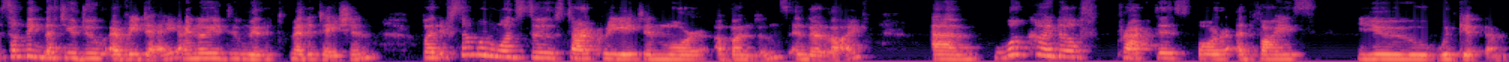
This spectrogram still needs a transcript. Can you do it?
something that you do every day. I know you do med- meditation, but if someone wants to start creating more abundance in their life, um, what kind of practice or advice you would give them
